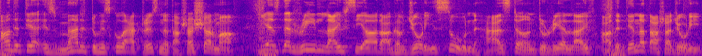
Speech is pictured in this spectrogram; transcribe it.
Aditya is married to his co-actress Natasha Sharma. Yes, the reel-life Sia Raghav Jodi soon has turned to real-life Aditya Natasha Jodi.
